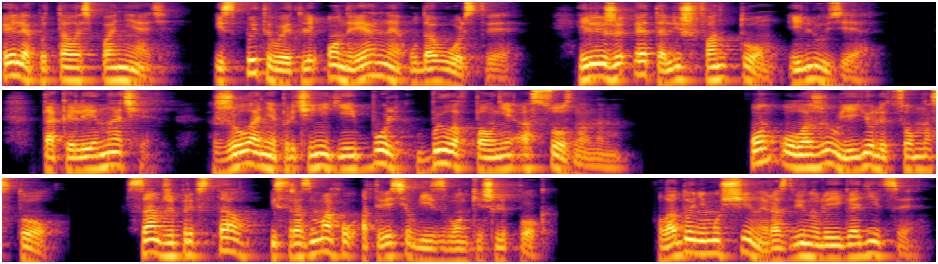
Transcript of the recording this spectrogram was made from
Эля пыталась понять, испытывает ли он реальное удовольствие, или же это лишь фантом, иллюзия. Так или иначе, Желание причинить ей боль было вполне осознанным. Он уложил ее лицом на стол. Сам же привстал и с размаху отвесил ей звонкий шлепок. Ладони мужчины раздвинули ягодицы,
